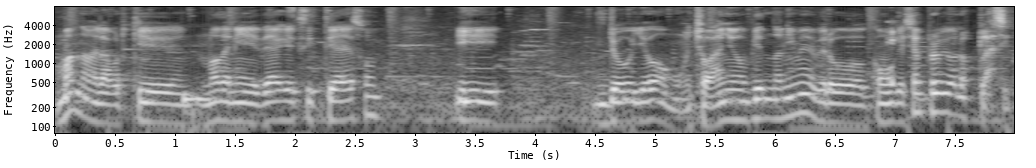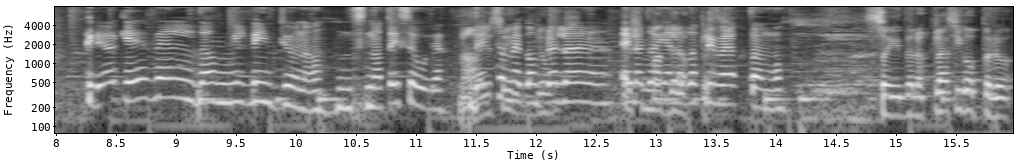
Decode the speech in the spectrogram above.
mándamela porque no tenía idea que existía eso. Y yo llevo muchos años viendo anime, pero como que siempre veo los clásicos. Creo que es del 2021, no estoy segura. No, de hecho, soy- me compré yo- el otro día los los dos primeros tomos. Soy de los clásicos, pero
